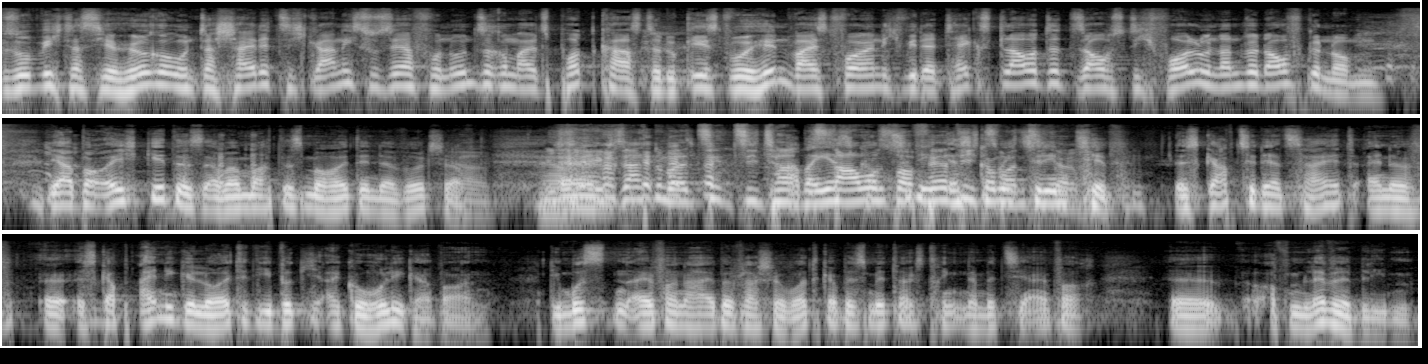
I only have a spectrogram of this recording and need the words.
so wie ich das hier höre, unterscheidet sich gar nicht so sehr von unserem als Podcaster. Du gehst wohin, weißt vorher nicht, wie der Text lautet, saust dich voll und dann wird aufgenommen. Ja, bei euch geht es, aber macht das mal heute in der Wirtschaft. Ich, ich sag nur mal Zitat, Aber jetzt Star komme Wars ich, zu war dem- fertig. jetzt komme ich zu dem 20 Tipp. Es gab zu der Zeit eine, äh, es gab einige Leute, die wirklich Alkoholiker waren. Die mussten einfach eine halbe Flasche Wodka bis mittags trinken, damit sie einfach äh, auf dem Level blieben.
